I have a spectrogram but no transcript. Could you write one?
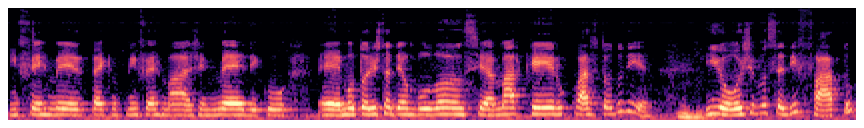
enfermeiro, técnico de enfermagem, médico, é, motorista de ambulância, marqueiro, quase todo dia. Uhum. E hoje você, de fato,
